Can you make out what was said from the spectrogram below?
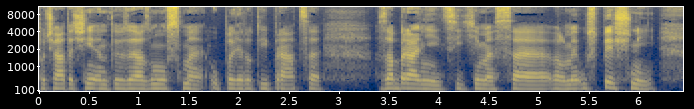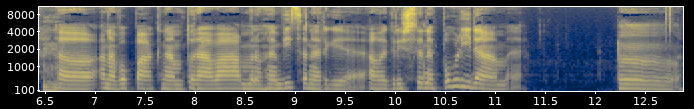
počáteční entuziasmus, jsme úplně do té práce zabraní, cítíme se velmi úspěšný mm. a naopak nám to dává mnohem víc energie, ale když si nepohlídáme mm,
